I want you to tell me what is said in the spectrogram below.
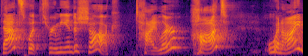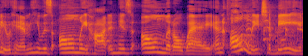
That's what threw me into shock. Tyler? Hot? When I knew him, he was only hot in his own little way, and only to me.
